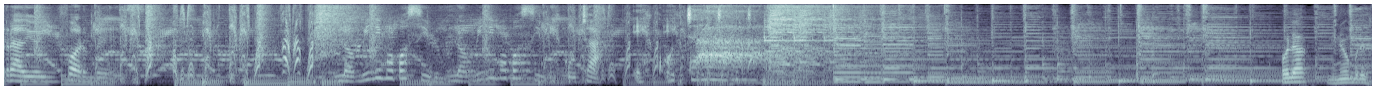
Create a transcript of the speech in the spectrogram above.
Radio Informes. Lo mínimo posible, lo mínimo posible. Escuchar, escuchar. Hola, mi nombre es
